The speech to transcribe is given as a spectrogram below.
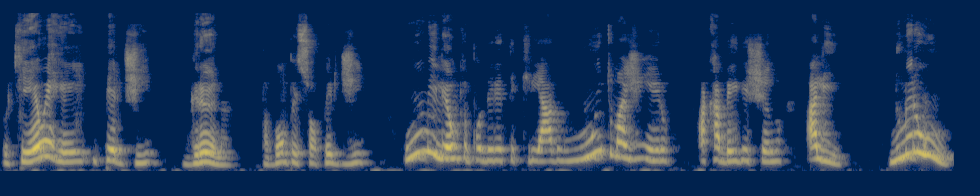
Porque eu errei e perdi grana, tá bom, pessoal? Perdi milhão que eu poderia ter criado muito mais dinheiro, acabei deixando ali. Número um,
